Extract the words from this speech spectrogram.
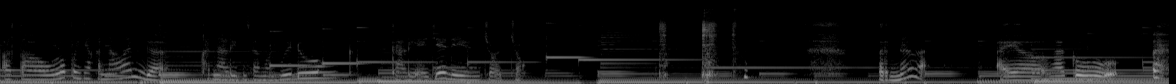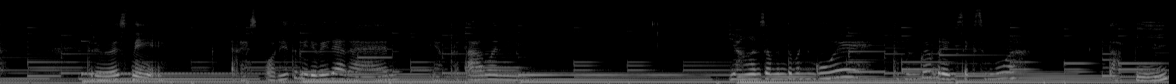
Atau lo punya kenalan gak kenalin sama gue dong. Kali aja ada yang cocok. Pernah gak ayo ngaku terus nih responnya tuh beda-beda kan? Yang pertama nih jangan sama temen gue temen gue brengsek semua. Tapi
